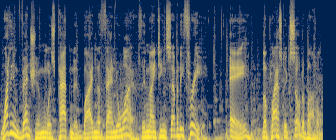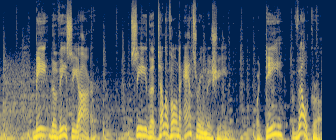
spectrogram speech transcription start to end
What invention was patented by Nathaniel Wyeth in 1973? A. The plastic soda bottle. B. The VCR. C. The telephone answering machine. Or D. Velcro.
